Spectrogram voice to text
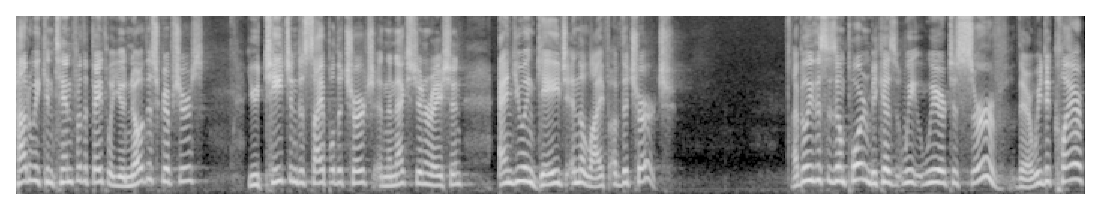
How do we contend for the faith? Well, you know the scriptures, you teach and disciple the church and the next generation, and you engage in the life of the church. I believe this is important because we, we are to serve there. We declare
